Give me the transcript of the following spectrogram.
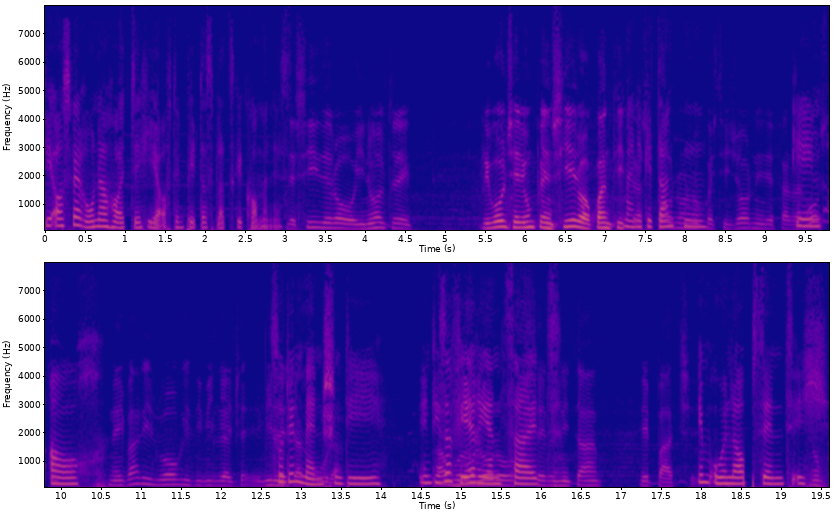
die aus Verona heute hier auf den Petersplatz gekommen ist. Meine Gedanken gehen auch zu den Menschen, die in dieser Ferienzeit im Urlaub sind. Ich.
